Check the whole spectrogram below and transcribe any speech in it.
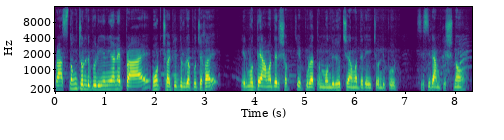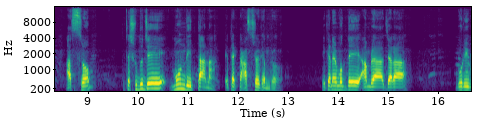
প্রাচনং চণ্ডীপুর ইউনিয়নে প্রায় মোট ছয়টি দুর্গাপূজা হয়। এর মধ্যে আমাদের সবচেয়ে পুরাতন মন্দির হচ্ছে আমাদের এই চণ্ডীপুর শ্রী শ্রীরামকৃষ্ণ আশ্রম। এটা শুধু যে মন্দির তা না, এটা একটা আশ্রয় কেন্দ্র। এখানের মধ্যে আমরা যারা গরিব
